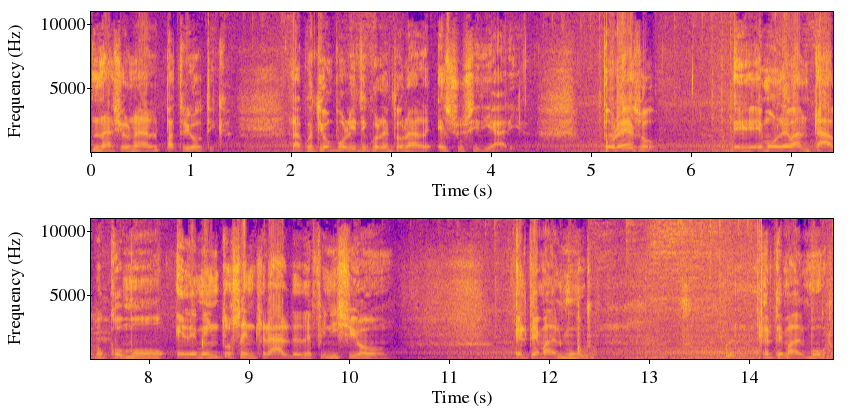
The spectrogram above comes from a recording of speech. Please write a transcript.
nacional patriótica. La cuestión político-electoral es subsidiaria. Por eso eh, hemos levantado como elemento central de definición el tema del muro. El tema del muro.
